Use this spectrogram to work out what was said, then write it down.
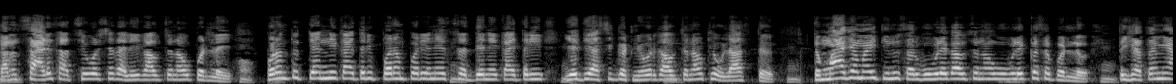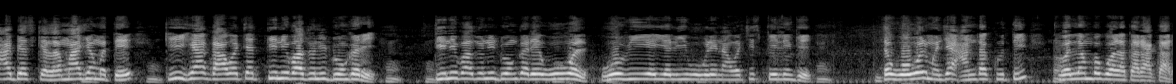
कारण साडेसातशे वर्ष झाली गावचं नाव पडलंय. हो. परंतु त्यांनी काहीतरी परंपरेने श्रद्धेने काहीतरी ऐतिहासिक घटनेवर गावचं नाव ठेवलं असतं. तर माझ्या माहितीनुसार ओवळे गावचं नाव ओवळे कसं पडलं? तर ह्याचा मी अभ्यास केला. माझ्या मते की ह्या गावाच्या तिन्ही बाजूनी डोंगर आहे. तिन्ही बाजूनी डोंगर आहे Owal O V L E Owale नावाची स्पेलिंग आहे. तर ओवळ म्हणजे अंडाकृती किंवा लंब गोळाकार आकार.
